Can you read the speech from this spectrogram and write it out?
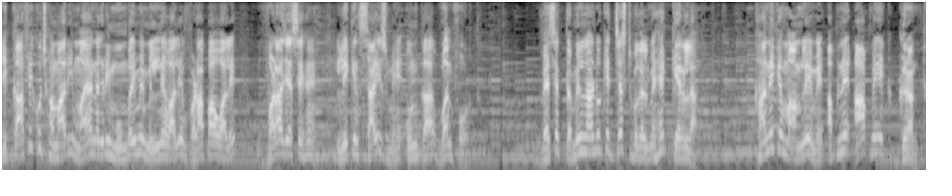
ये काफ़ी कुछ हमारी माया नगरी मुंबई में मिलने वाले वड़ा पाव वाले वड़ा जैसे हैं, लेकिन साइज़ में उनका वन फोर्थ वैसे तमिलनाडु के जस्ट बगल में है केरला। खाने के मामले में अपने आप में एक ग्रंथ।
